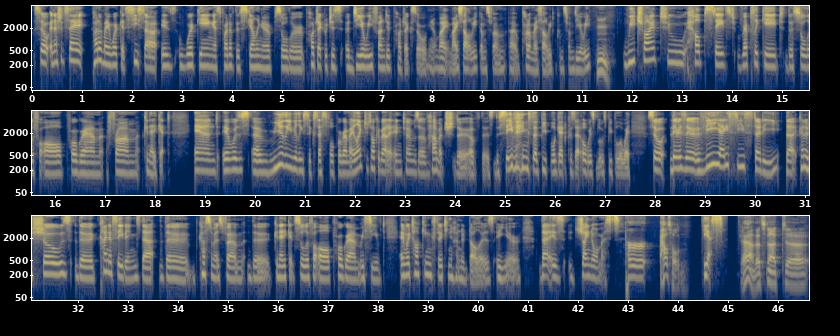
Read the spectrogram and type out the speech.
so, and I should say, part of my work at CESA is working as part of the Scaling Up Solar project, which is a DOE funded project. So, you know, my, my salary comes from, uh, part of my salary comes from DOE. Hmm. We try to help states replicate the Solar for All program from Connecticut and it was a really really successful program. I like to talk about it in terms of how much the of the, the savings that people get because that always blows people away. So there is a vic study that kind of shows the kind of savings that the customers from the connecticut solar for all program received and we're talking $1300 a year. That is ginormous. Per household? Yes. Yeah that's not uh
